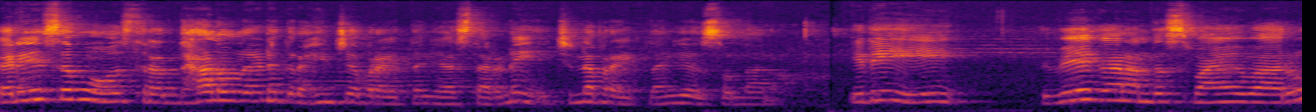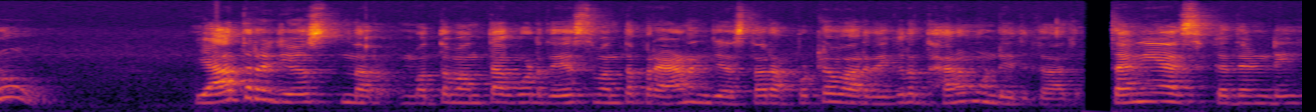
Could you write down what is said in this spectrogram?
కనీసము శ్రద్ధాళువులైన గ్రహించే ప్రయత్నం చేస్తారని చిన్న ప్రయత్నం చేస్తున్నాను. ఇది వివేకానంద స్వామి వారు యాత్ర చేస్తున్నారు. మొత్తం అంతా కూడా దేశం అంతా ప్రయాణం చేస్తారు. అప్పట్లో వారి దగ్గర ధనం ఉండేది కాదు. సన్యాసి కదండి.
